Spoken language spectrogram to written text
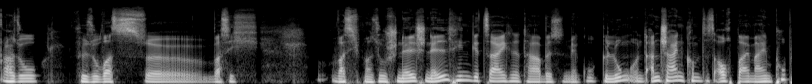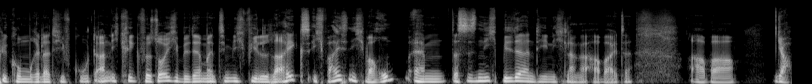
also für sowas, äh, was ich was ich mal so schnell, schnell hingezeichnet habe, ist mir gut gelungen und anscheinend kommt das auch bei meinem Publikum relativ gut an. Ich kriege für solche Bilder immer ziemlich viele Likes. Ich weiß nicht warum. Ähm, das sind nicht Bilder, an denen ich lange arbeite. Aber ja.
